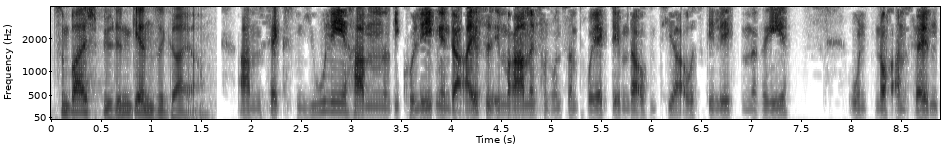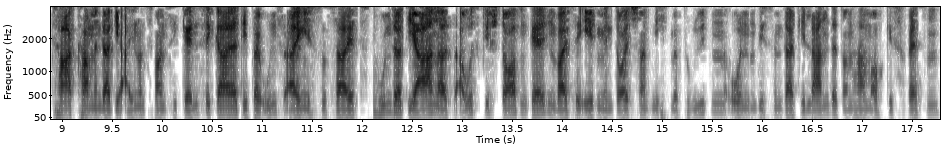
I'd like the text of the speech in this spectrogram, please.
zum Beispiel den Gänsegeier. Am 6. Juni haben die Kollegen in der Eifel im Rahmen von unserem Projekt eben da auch ein Tier ausgelegt, ein Reh. Und noch am selben Tag kamen da die 21 Gänsegeier, die bei uns eigentlich so seit 100 Jahren als ausgestorben gelten, weil sie eben in Deutschland nicht mehr brüten und die sind da gelandet und haben auch gefressen.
